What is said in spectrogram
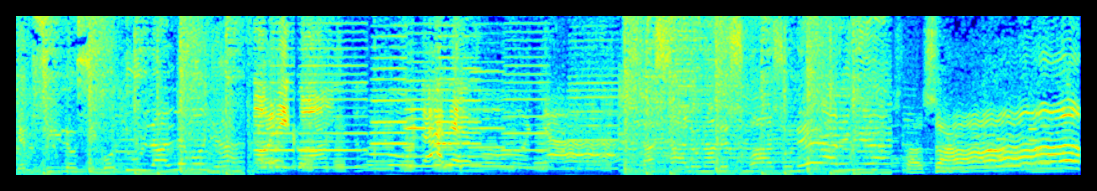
Και ψήλωση κοντούλα λεμονιά. Στα σάλωνα δεν σφάζουνε αρνιά. Στα σάλωνα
